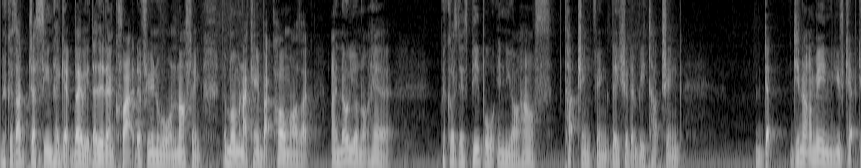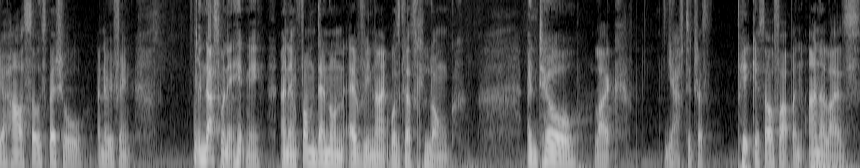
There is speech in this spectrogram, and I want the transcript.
because I'd just seen her get buried. I didn't cry at the funeral or nothing. The moment I came back home, I was like, I know you're not here because there's people in your house touching things they shouldn't be touching. Do you know what I mean? You've kept your house so special and everything. And that's when it hit me. And then from then on, every night was just long until like you have to just pick yourself up and analyze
